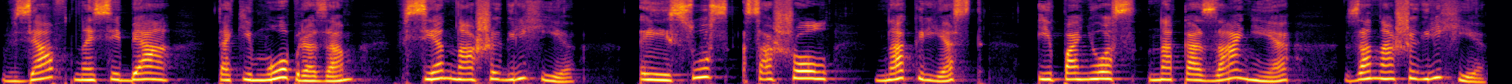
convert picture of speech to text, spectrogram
взяв на себя таким образом все наши грехи, Иисус сошел на крест и понес наказание за наши грехи,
